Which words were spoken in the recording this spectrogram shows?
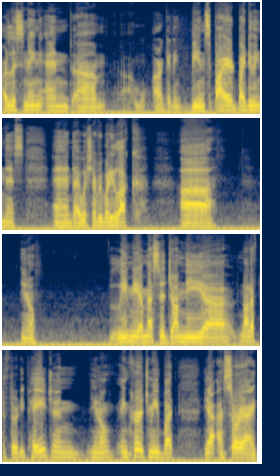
are listening and um, are getting be inspired by doing this. And I wish everybody luck. Uh, you know, leave me a message on the uh, not after 30 page and you know encourage me but yeah i'm sorry i,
